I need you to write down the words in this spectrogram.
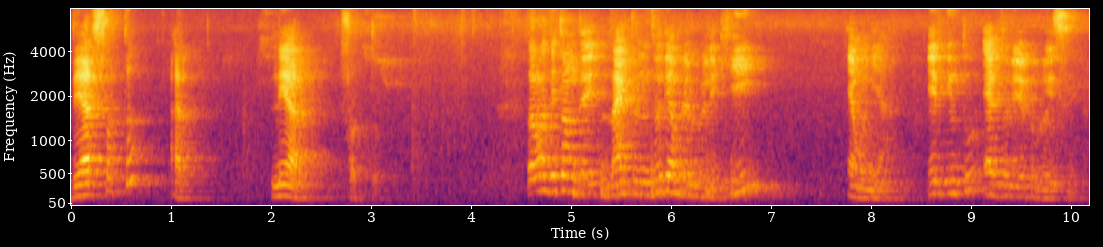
দেয়ার শর্ত আর নেয়ার শর্ত। তো দেখলাম যে নাইট্রোজেন যদি আমরা এভাবে লিখি, অ্যামোনিয়া, এর কিন্তু একজন ইলেকট্রন রয়েছে।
